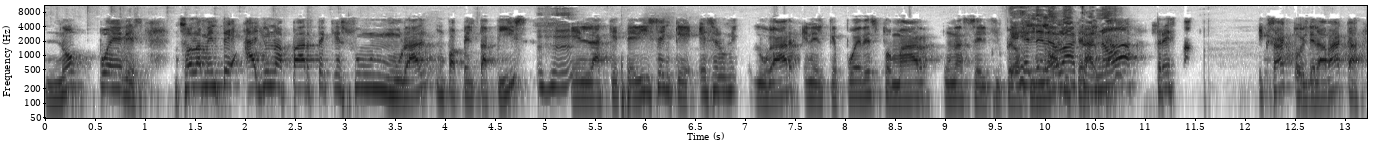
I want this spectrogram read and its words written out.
no puedes. Solamente hay una parte que es un mural, un papel tapiz, en la que te dicen que es el único lugar en el que puedes tomar una selfie. Pero es el de la vaca, ¿no? Tres Exacto, el de la vaca.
